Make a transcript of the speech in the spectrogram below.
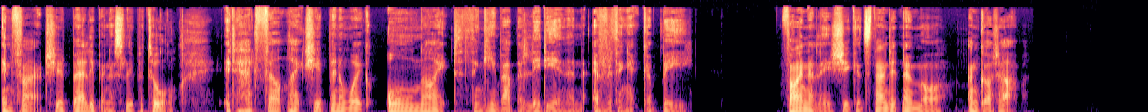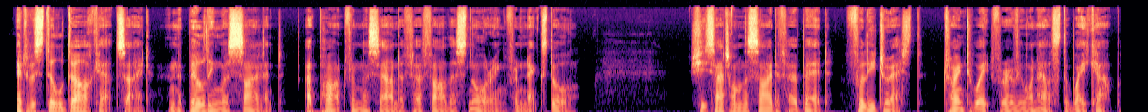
In fact, she had barely been asleep at all. It had felt like she had been awake all night, thinking about the Lydian and everything it could be. Finally, she could stand it no more and got up. It was still dark outside, and the building was silent, apart from the sound of her father snoring from next door. She sat on the side of her bed, fully dressed, trying to wait for everyone else to wake up.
